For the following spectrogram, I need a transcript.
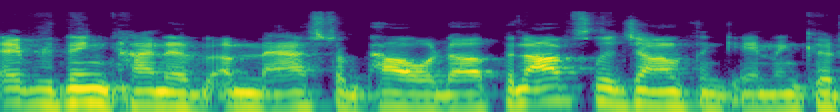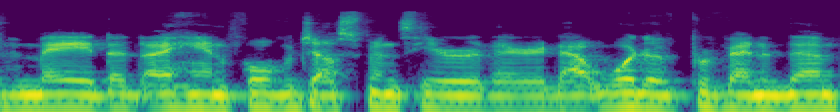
everything kind of amassed and piled up. And obviously, Jonathan Gannon could have made a handful of adjustments here or there that would have prevented them.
